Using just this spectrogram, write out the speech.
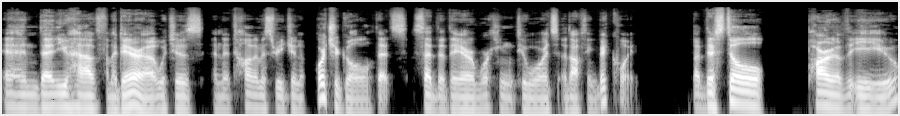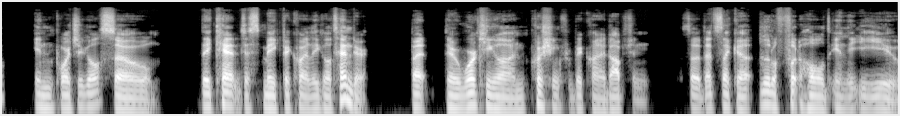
And then you have Madeira, which is an autonomous region of Portugal that's said that they are working towards adopting Bitcoin. But they're still part of the EU in Portugal. So they can't just make Bitcoin legal tender, but they're working on pushing for Bitcoin adoption. So that's like a little foothold in the EU.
